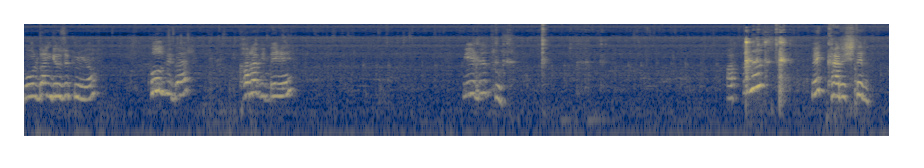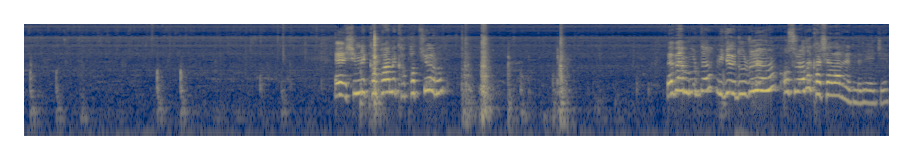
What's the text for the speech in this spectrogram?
Buradan gözükmüyor. Pul biber, karabiberi, bir de tuz. Attınız ve karıştırın. Evet şimdi kapağını kapatıyorum. Ve ben burada videoyu durduruyorum. O sırada kaşarlar rendeleyeceğim.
